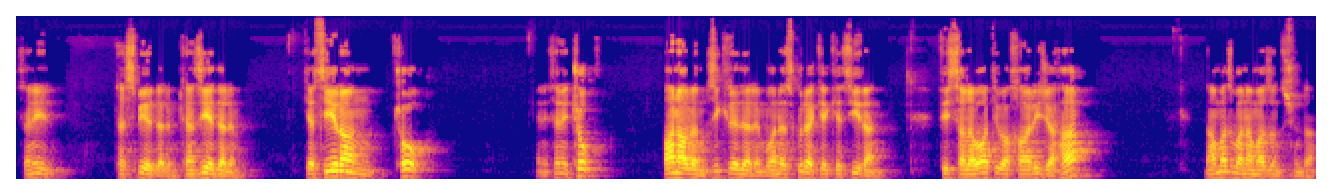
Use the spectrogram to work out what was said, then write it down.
seni tesbih edelim, tenzih edelim. Kesiran çok yani seni çok analım, zikredelim. Ve nezkureke kesiran fi salavati ve haricaha namaz ve namazın dışında.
